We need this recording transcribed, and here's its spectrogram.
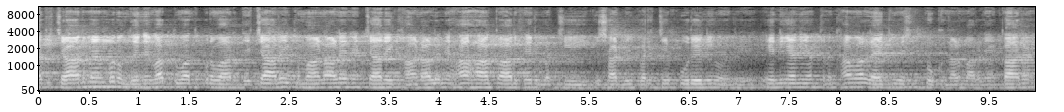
ਅੱਜ ਚਾਰ ਮੈਂਬਰ ਹੁੰਦੇ ਨੇ, ਵੱਧ ਤੋਂ ਵੱਧ ਪਰਿਵਾਰ ਦੇ। ਚਾਰੇ ਕਮਾਉਣ ਵਾਲੇ ਨੇ, ਚਾਰੇ ਖਾਣ ਵਾਲੇ ਨੇ। ਹਾਹਾਕਾਰ ਫਿਰ ਮੱਚੀ ਕਿ ਸਾਡੇ ਖਰਚੇ ਪੂਰੇ ਨਹੀਂ ਹੋਏ ਇੰਨੀਆਂ ਇੰਨੀਆਂ ਤਨਖਾਹਾਂ ਲੈ ਕੇ ਅਸੀਂ ਭੁੱਖ ਨਾਲ ਮਰ ਕਾਰਨ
